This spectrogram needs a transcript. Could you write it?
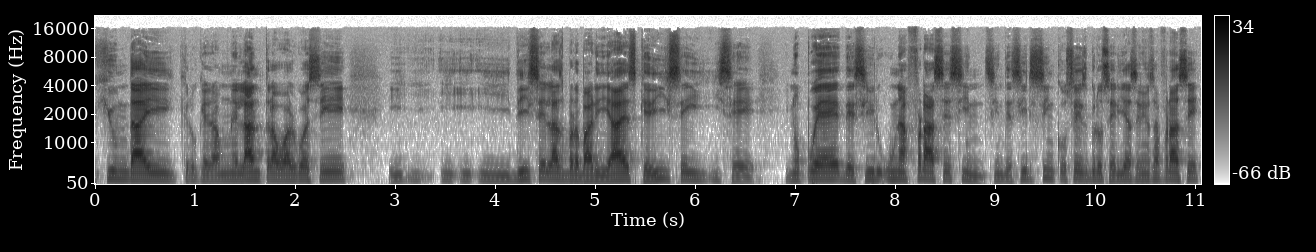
Hyundai, creo que era un Elantra o algo así, y, dice las barbaridades que dice y, se, no puede decir una frase sin, sin decir cinco o seis groserías en esa frase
